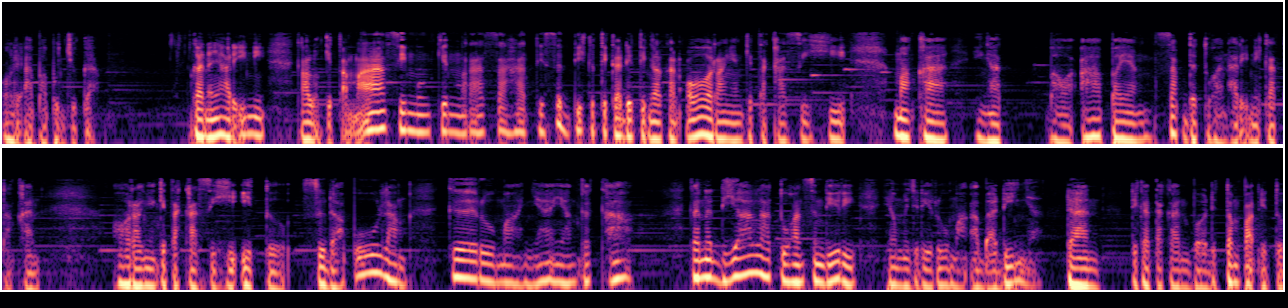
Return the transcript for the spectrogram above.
oleh apa pun juga. Karena hari ini kalau kita masih mungkin merasa hati sedih ketika ditinggalkan orang yang kita kasihi, maka ingat bahwa apa yang sabda Tuhan hari ini katakan, orang yang kita kasihi itu sudah pulang ke rumahnya yang kekal. Karena dialah Tuhan sendiri yang menjadi rumah abadinya. Dan dikatakan bahwa di tempat itu,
